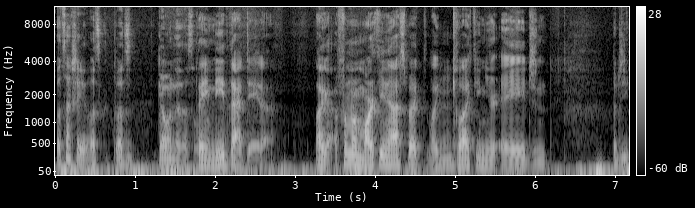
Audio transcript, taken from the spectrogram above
Let's actually let's let's go into this. A they need that data. Like from a marketing aspect, like Mhm. collecting your age and But do you,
